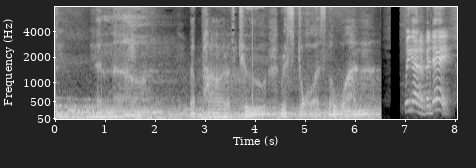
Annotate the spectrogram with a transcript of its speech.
And now, the power of two restores the one. We got a bidet.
